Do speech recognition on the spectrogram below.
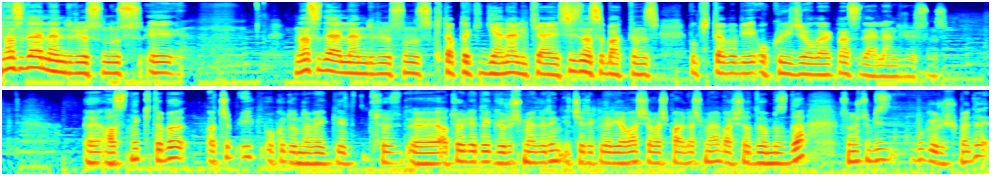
nasıl değerlendiriyorsunuz? E, Nasıl değerlendiriyorsunuz kitaptaki genel hikaye? Siz nasıl baktınız bu kitabı bir okuyucu olarak nasıl değerlendiriyorsunuz? Ee, aslında kitabı açıp ilk okuduğumda ve söz, e, atölyede görüşmelerin içerikleri yavaş yavaş paylaşmaya başladığımızda sonuçta biz bu görüşmede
